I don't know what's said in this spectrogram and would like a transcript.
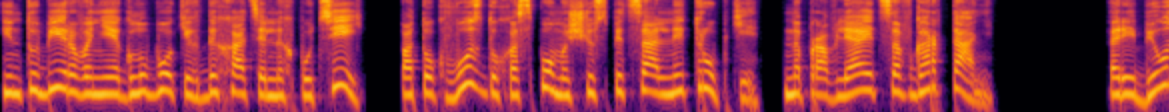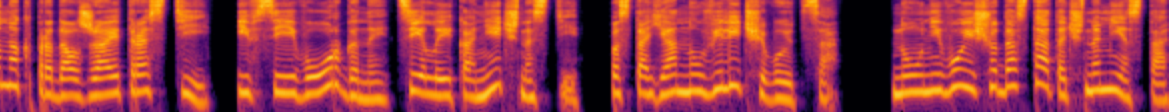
интубирование глубоких дыхательных путей, поток воздуха с помощью специальной трубки направляется в гортань. Ребенок продолжает расти, и все его органы, тело и конечности постоянно увеличиваются. но у него еще достаточно места,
